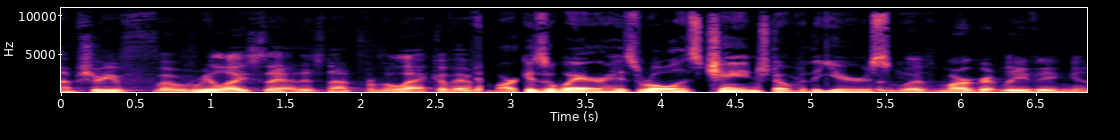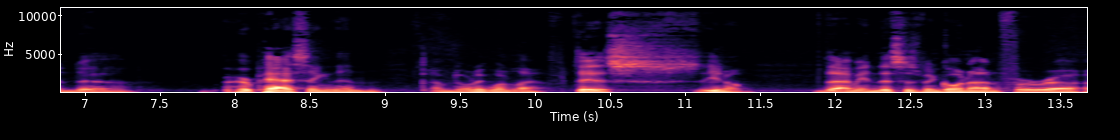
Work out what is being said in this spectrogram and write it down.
I'm sure you've uh, realized that. It's not from the lack of effort. Mark is aware his role has changed over the years. With, with Margaret leaving and uh, her passing, then I'm the only one left. This, you know, I mean, this has been going on for, uh,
